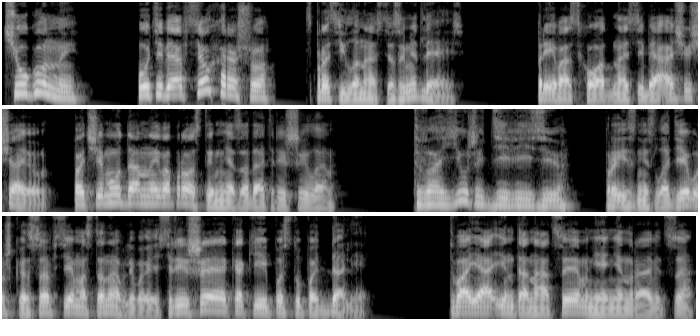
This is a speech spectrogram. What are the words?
«Чугунный, у тебя все хорошо?» — спросила Настя, замедляясь. «Превосходно себя ощущаю. Почему данный вопрос ты мне задать решила?» «Твою же дивизию!» — произнесла девушка, совсем останавливаясь, решая, как ей поступать далее. «Твоя интонация мне не нравится.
